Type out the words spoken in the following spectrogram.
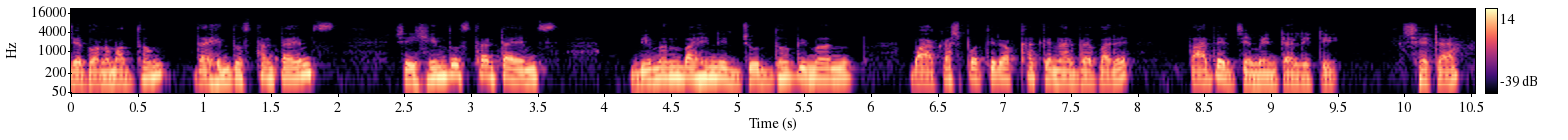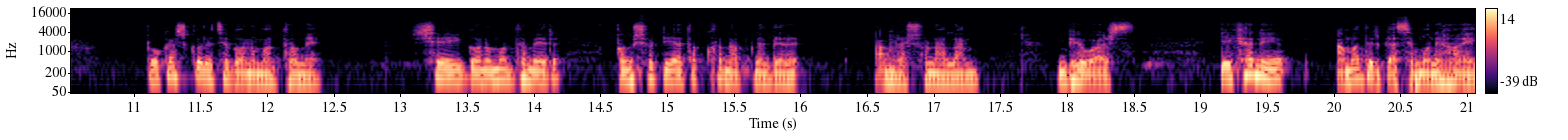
যে গণমাধ্যম, দ্য হিন্দুস্তান টাইমস। সেই হিন্দুস্তান টাইমস বিমান বাহিনীর যুদ্ধ বিমান বা আকাশ প্রতিরক্ষা কেনার ব্যাপারে তাদের যে মেন্টালিটি সেটা প্রকাশ করেছে গণমাধ্যমে। সেই গণমাধ্যমের অংশটি এতক্ষণ আপনাদের আমরা শোনালাম। ভিউয়ার্স, এখানে আমাদের কাছে মনে হয়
